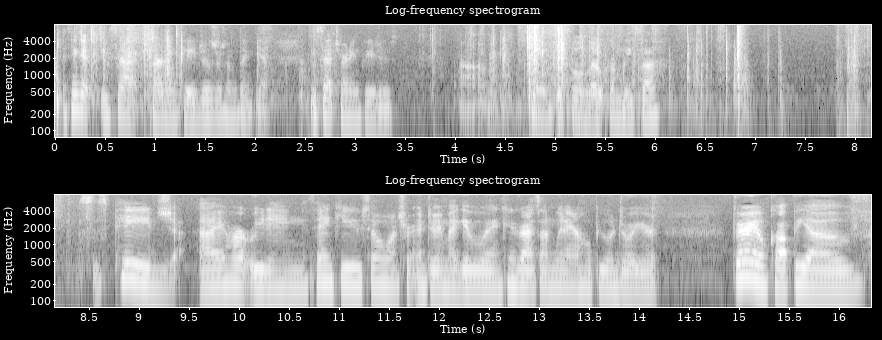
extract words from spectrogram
I think at Lisa at Turning Pages or something. Yeah, Lisa at Turning Pages. Um, came this little note from Lisa. This is Paige. I heart reading. Thank you so much for entering my giveaway and congrats on winning. I hope you enjoy your very own copy of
